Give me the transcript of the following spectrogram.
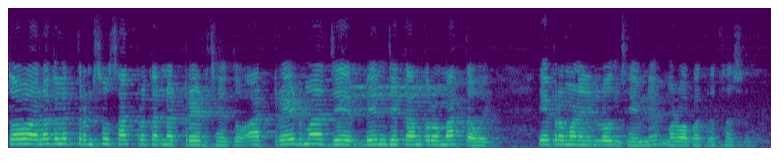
તો આવા અલગ અલગ ત્રણસો સાત પ્રકારના ટ્રેડ છે. તો આ ટ્રેડમાં જે બેન જે કામ કરવા માગતા હોય, એ પ્રમાણેની લોન છે એમને મળવાપાત્ર થશે.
